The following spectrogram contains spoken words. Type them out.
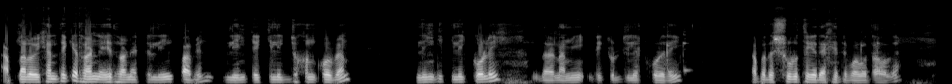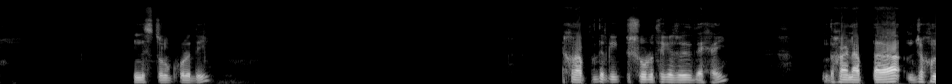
আপনারা ওইখান থেকে ধরেন এই ধরনের একটা লিঙ্ক পাবেন। লিঙ্কে ক্লিক যখন করবেন, লিঙ্কে ক্লিক করলেই দাঁড়ান আমি একটু ডিলিট করে দেই। আপনাদের শুরু থেকে দেখাইতে পারব তাহলে। ইনস্টল করে দিই এখন আপনাদেরকে একটু শুরু থেকে যদি দেখাই, ধরেন আপনারা যখন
